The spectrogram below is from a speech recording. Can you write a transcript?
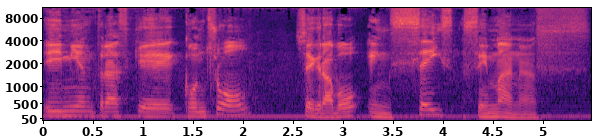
Y mientras que Control se grabó en seis semanas,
